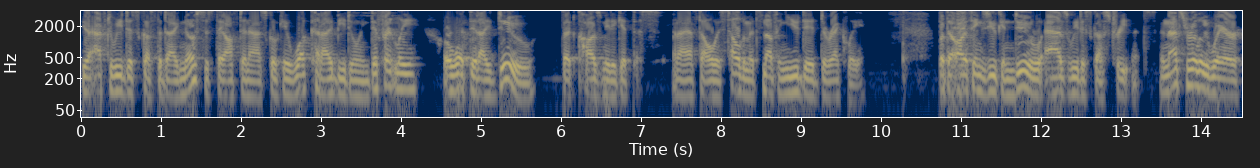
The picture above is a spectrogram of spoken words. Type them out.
you know, after we discuss the diagnosis, they often ask, okay, what could I be doing differently? Or what did I do that caused me to get this? And I have to always tell them it's nothing you did directly. But there are things you can do as we discuss treatments. And that's really where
